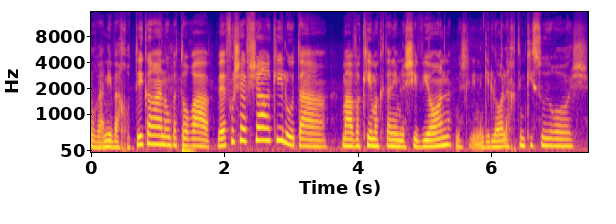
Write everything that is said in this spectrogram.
ואני ואחותי קראנו בתורה, ואיפה שאפשר, כאילו, את המאבקים הקטנים לשוויון. אמא שלי, נגיד, לא הולכת עם כיסוי ראש,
